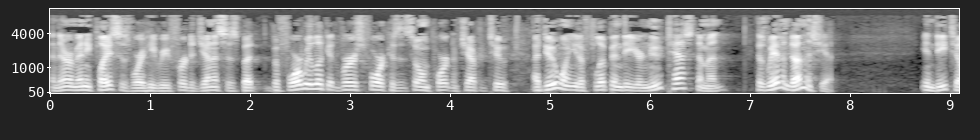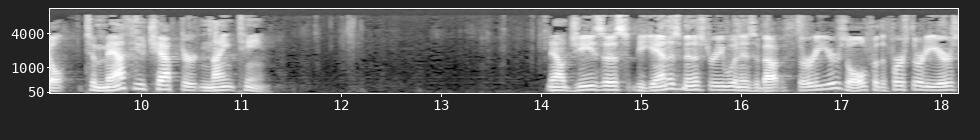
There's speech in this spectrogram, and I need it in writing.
And there are many places where he referred to Genesis. But before we look at verse 4, because it's so important of chapter 2, I do want you to flip into your New Testament, because we haven't done this yet in detail, to Matthew chapter 19. Now, Jesus began his ministry when he was about 30 years old. For the first 30 years,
